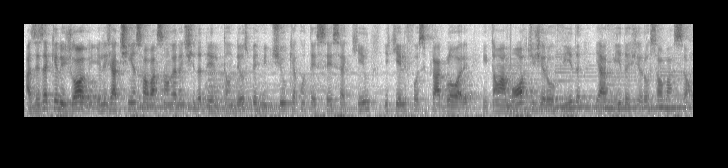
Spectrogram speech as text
às vezes aquele jovem ele já tinha salvação garantida dele, então Deus permitiu que acontecesse aquilo e que ele fosse para a glória. Então a morte gerou vida e a vida gerou salvação.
